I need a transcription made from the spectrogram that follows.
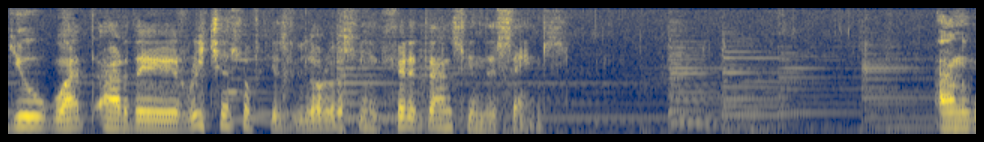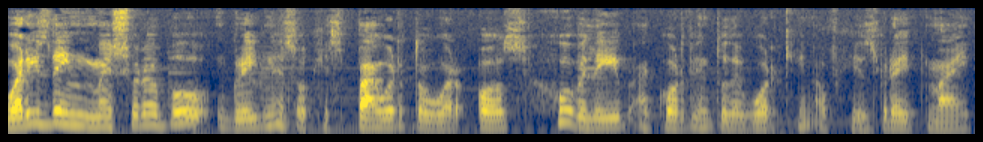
you, what are the riches of his glorious inheritance in the saints, and what is the immeasurable greatness of his power toward us who believe according to the working of his great might,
